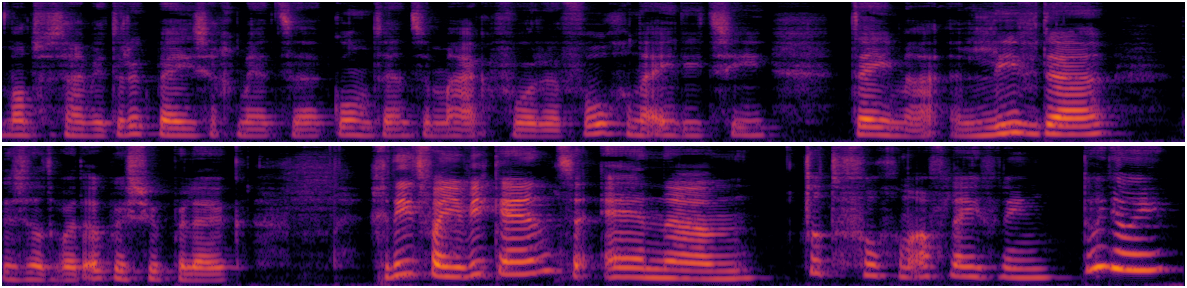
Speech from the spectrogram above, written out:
want we zijn weer druk bezig met uh, content te maken voor de volgende editie. Thema liefde. Dus dat wordt ook weer super leuk. Geniet van je weekend en tot de volgende aflevering. Doei doei!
